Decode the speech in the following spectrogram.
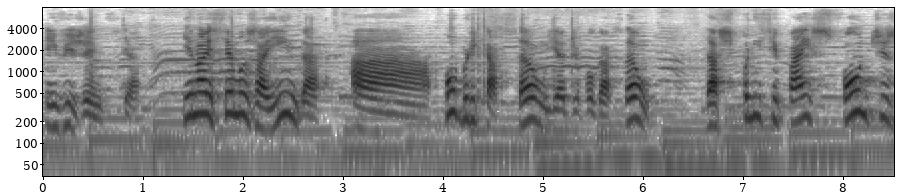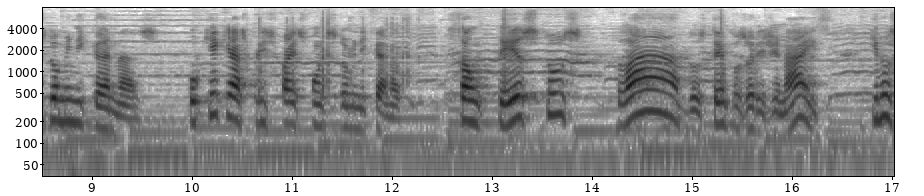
em vigência. E nós temos ainda a publicação e a divulgação das principais fontes dominicanas. O que, que é as principais fontes dominicanas? São textos lá dos tempos originais, que nos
